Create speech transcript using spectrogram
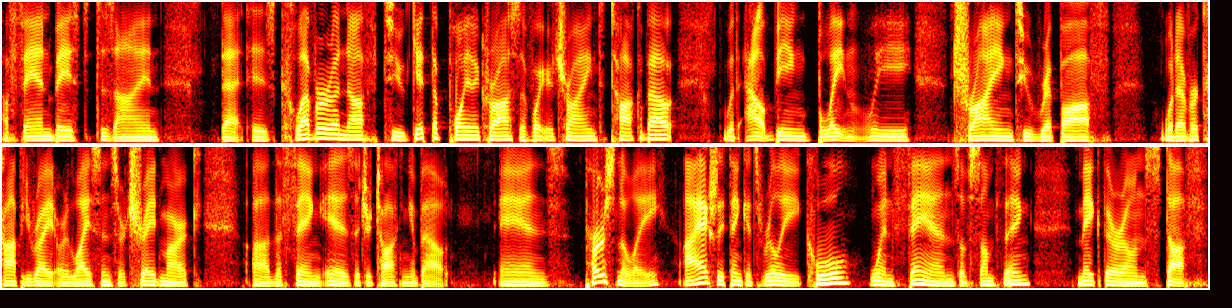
a fan based design that is clever enough to get the point across of what you're trying to talk about without being blatantly trying to rip off whatever copyright or license or trademark uh, the thing is that you're talking about. And personally, I actually think it's really cool when fans of something make their own stuff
